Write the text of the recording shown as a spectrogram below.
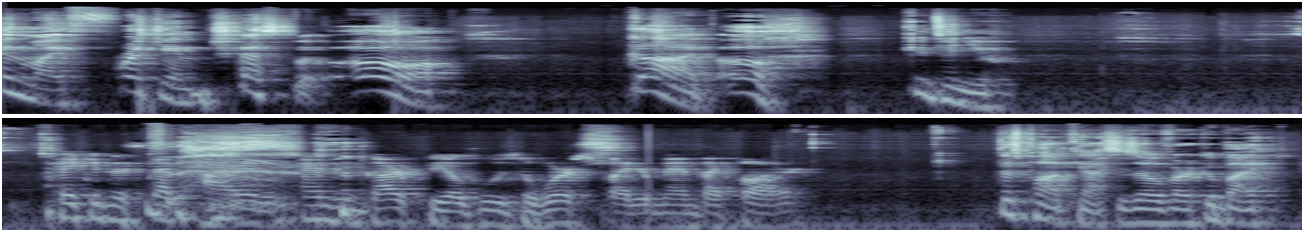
in my freaking chest, but oh, God, oh, continue. Taking a step higher than Andrew Garfield, who was the worst Spider-Man by far. This podcast is over. Goodbye.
